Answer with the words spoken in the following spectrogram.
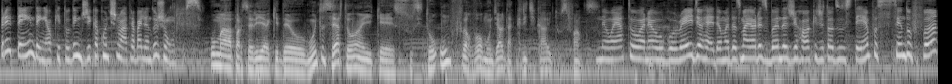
pretendem, ao que tudo indica, continuar trabalhando juntos. Uma parceria que deu muito certo hein, e que suscitou um fervor mundial da crítica e dos fãs. Não é à toa, né, Hugo? Radiohead é uma das maiores bandas de rock de todos os tempos. Sendo fã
